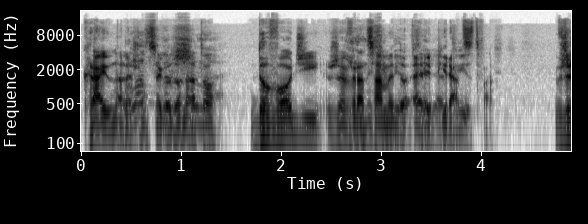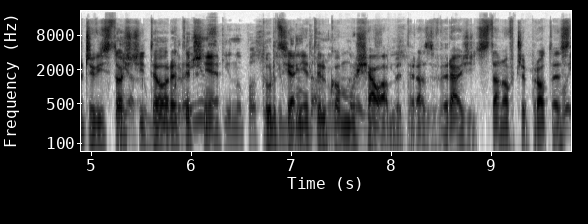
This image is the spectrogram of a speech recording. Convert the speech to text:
kraju należącego do NATO, dowodzi, że wracamy do ery piractwa. W rzeczywistości, teoretycznie, Turcja nie tylko musiałaby teraz wyrazić stanowczy protest,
